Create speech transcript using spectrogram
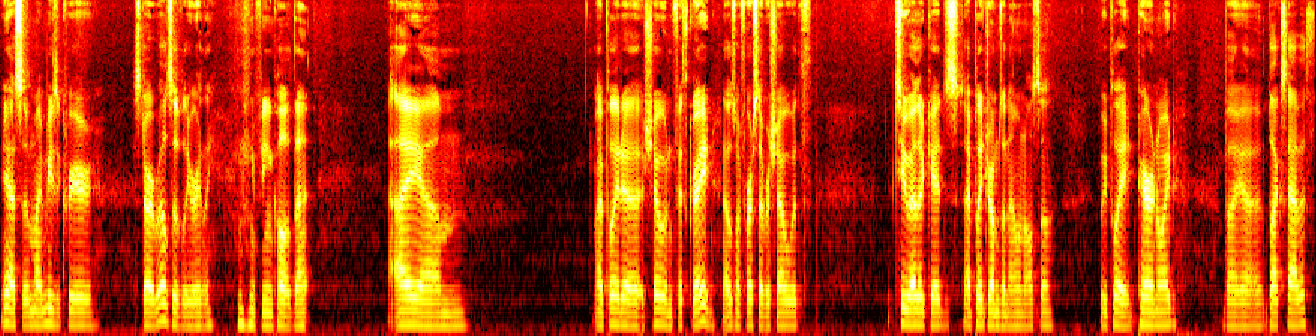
yeah, so my music career started relatively early, if you can call it that. I um I played a show in fifth grade. That was my first ever show with two other kids. I played drums on that one also. We played Paranoid by uh, Black Sabbath.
